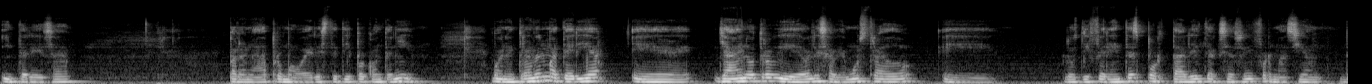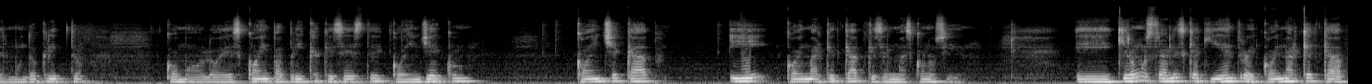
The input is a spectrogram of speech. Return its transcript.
interesa para nada promover este tipo de contenido. Bueno, entrando en materia, eh, ya en otro video les había mostrado eh, los diferentes portales de acceso a información del mundo cripto, como lo es CoinPaprika, que es este, CoinGecko, CoinCheckup y CoinMarketCap, que es el más conocido. Eh, quiero mostrarles que aquí dentro de CoinMarketCap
